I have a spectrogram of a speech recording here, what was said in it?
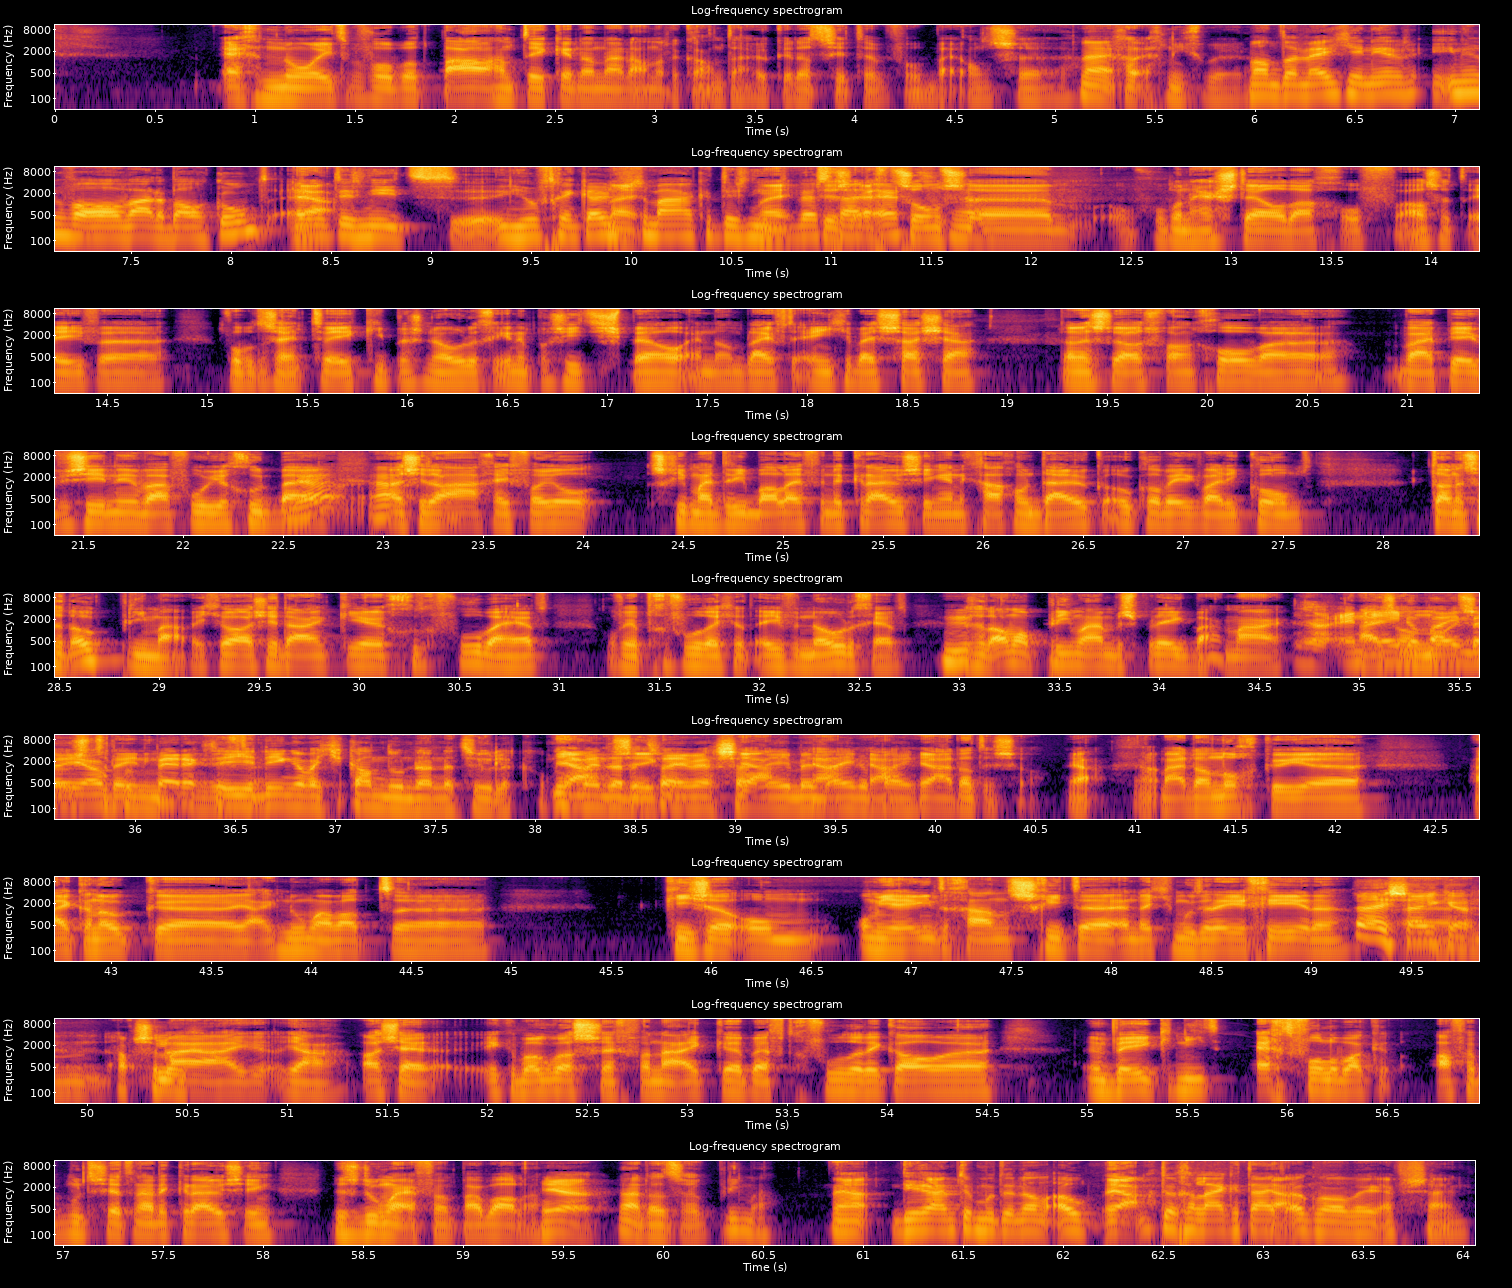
echt nooit bijvoorbeeld paal aantikken en dan naar de andere kant duiken. Dat zit er bijvoorbeeld bij ons Nee. gaat echt niet gebeuren. Want dan weet je in ieder, in ieder geval waar de bal komt. En Ja. het is niet, eh, je hoeft geen keuzes Nee. te maken. Het is niet Nee, het is wedstrijd echt soms Ja. eh, of op een hersteldag of als het even... Bijvoorbeeld er zijn twee keepers nodig in een positiespel en dan blijft er eentje bij Sasha. Dan is het wel eens van, goh, waar, waar heb je even zin in? Waar voel je je goed bij? Ja. Als je dan aangeeft van, joh, schiet maar drie ballen even in de kruising en ik ga gewoon duiken, ook al weet ik waar die komt. Dan is dat ook prima, weet je wel. Als je daar een keer een goed gevoel bij hebt, of je hebt het gevoel dat je dat even nodig hebt, Hm. is dat allemaal prima en bespreekbaar. Maar Ja, en Hij één zal op nooit één ben je zo'n ook training beperkt in je dingen wat je kan doen dan natuurlijk. Op het moment dat er zeker. twee weg zijn Ja, en je bent ja, één op ja, één. Ja, dat is zo. Ja. Ja. Maar dan nog kun je... Hij kan ook, eh, ja, ik noem maar wat, eh, kiezen om om je heen te gaan schieten en dat je moet reageren. Nee, zeker. Ehm, Absoluut. Maar ja, hij- ja, als jij, ik heb ook wel eens gezegd van, nou, ik heb even het gevoel dat ik al eh, een week niet echt volle bak af heb moeten zetten naar de kruising. Dus doe maar even een paar ballen. ja. Nou, dat is ook prima. Ja, die ruimte moet er dan ook Ja. tegelijkertijd Ja. ook wel weer even zijn.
